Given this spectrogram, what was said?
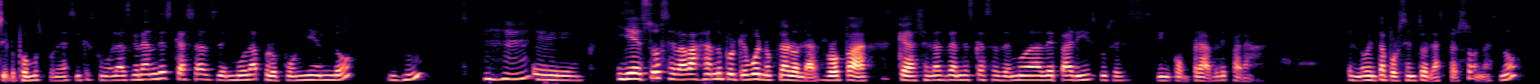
si lo podemos poner así, que es como las grandes casas de moda proponiendo. Eh, y eso se va bajando porque, bueno, claro, la ropa que hacen las grandes casas de moda de París, pues es incomparable para, el 90% de las personas, ¿no?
